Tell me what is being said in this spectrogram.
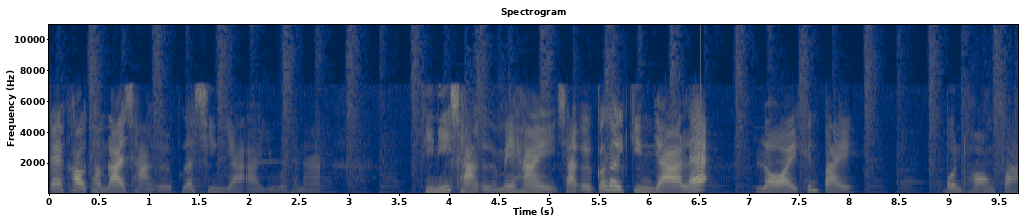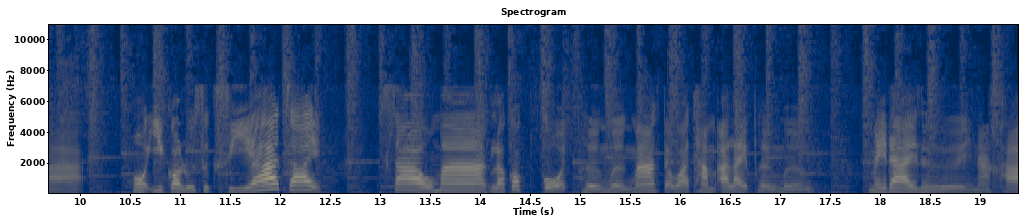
ได้เข้าทำร้ายช้างเอ๋อเพื่อชิงยาอายุวัฒนะ ทีนี้ช้างเอ๋อไม่ให้ช้างเอ๋อก็เลยกินยาและลอยขึ้นไป บนท้องฟ้า โฮอีก็รู้สึกเสียใจเศร้ามากแล้วก็โกรธเพิงเหมืองมาก แต่ว่าทำอะไรเพิงเหมือง ไม่ได้เลยนะคะ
